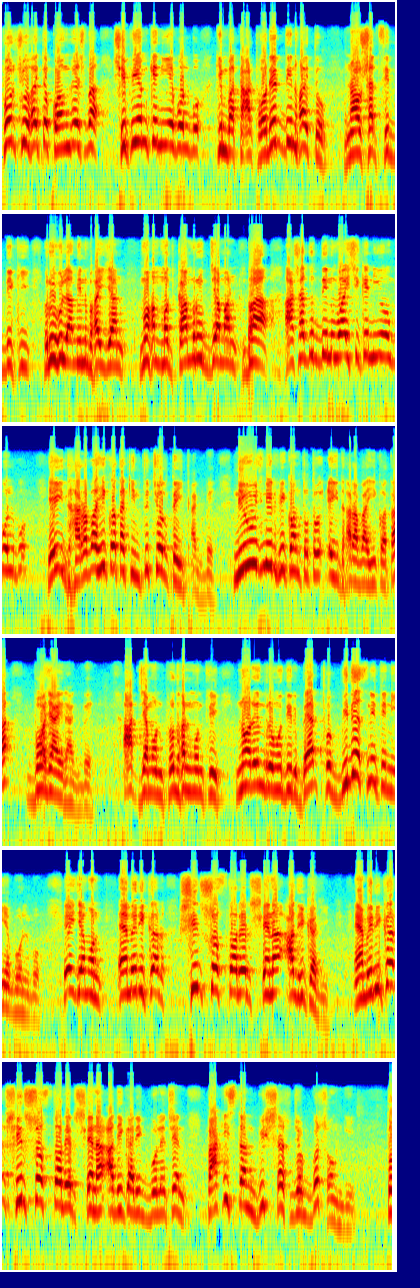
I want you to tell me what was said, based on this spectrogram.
পরশু হয়তো কংগ্রেস বা সিপিএমকে নিয়ে বলব, কিংবা তার পরের দিন হয়তো নওশাদ সিদ্দিকী, রুহুল আমিন ভাইজান, মোহাম্মদ কামরুজ্জামান বা আসাদুদ্দিন ওয়াইসিকে নিয়েও বলব। এই ধারাবাহিকতা কিন্তু চলতেই থাকবে। নিউজ নির্ভীক অন্তত এই ধারাবাহিকতা বজায় রাখবে। আজ যেমন প্রধানমন্ত্রী নরেন্দ্র মোদীর ব্যর্থ বিদেশ নীতি নিয়ে বলব, এই যেমন আমেরিকার শীর্ষস্তরের সেনা আধিকারিক, আমেরিকার শীর্ষস্তরের সেনা আধিকারিক বলেছেন, পাকিস্তান বিশ্বাসযোগ্য সঙ্গী। তো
